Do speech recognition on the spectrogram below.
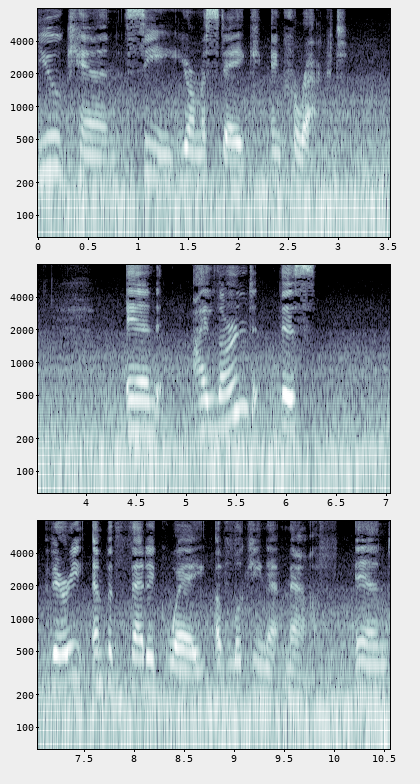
you can see your mistake and correct. And I learned this very empathetic way of looking at math. And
